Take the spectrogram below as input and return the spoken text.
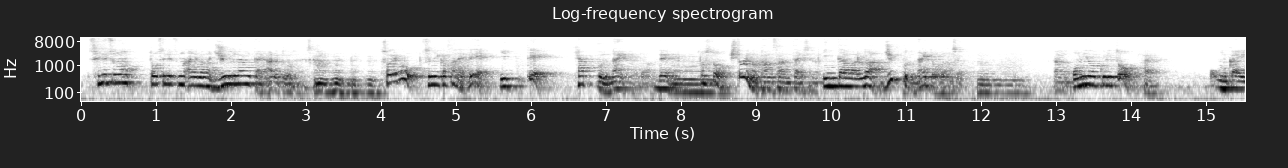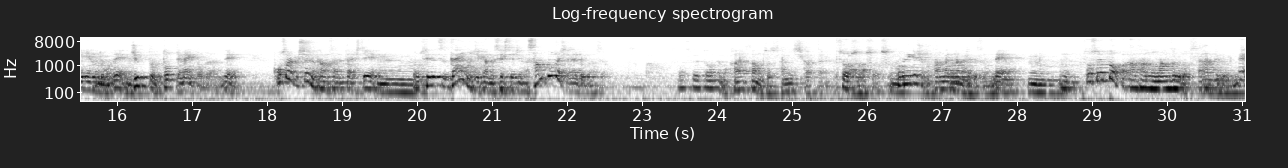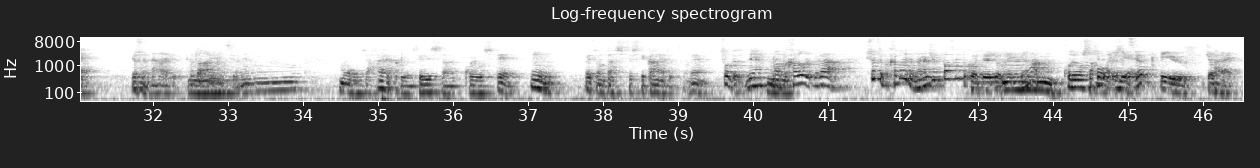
施術のと施術の合間が十何回あるってことじゃないですか、うんうんうんそれを積み重ねていって100分ないってことなんで、うんそうすると1人の患者さんに対してのインターバルが10分ないってことなんですようん。うん。あのお見送りとはい。お迎え入れのところで10分取ってないってことなんで、おそらく一人の患者さんに対して、うんその施術外の時間で接してる時間が3分ぐらいしかないってことなんですよ。そっか。そうすると、でも患者さんもちょっと寂しかったりとか。そうそうそうそうコミュニケーションが足んなくなってくるんでうん。うん、そうすると、やっぱ患者さんの満足度って下がってくるんで、よそに流れるってことはありますよね。うんもうじゃあ早く施術者雇用して、やっうん。ぱりその脱出していかないとですよね。そうですね。うんまあ、稼働率が、一つ稼働率が70%超えてる状態っていうのはうん、雇用した方がいいですよっていう状態っ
